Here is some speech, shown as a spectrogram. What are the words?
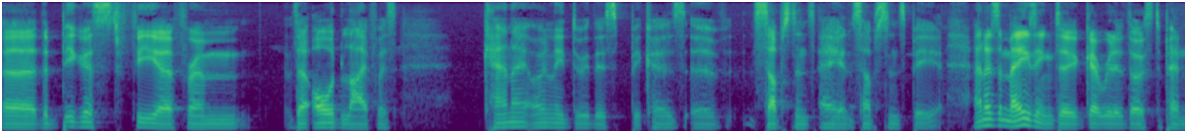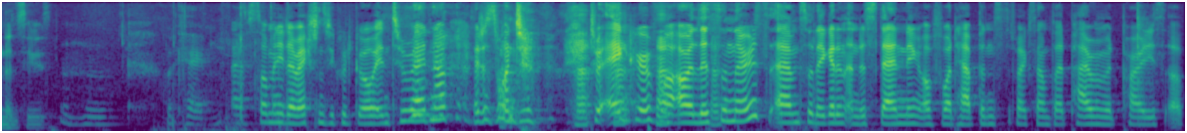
uh, the biggest fear from the old life was can I only do this because of substance A and substance B? And it's amazing to get rid of those dependencies. Mm-hmm. Okay. I have so many directions we could go into right now. I just want to to anchor for our listeners, um, so they get an understanding of what happens, for example, at pyramid parties of,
